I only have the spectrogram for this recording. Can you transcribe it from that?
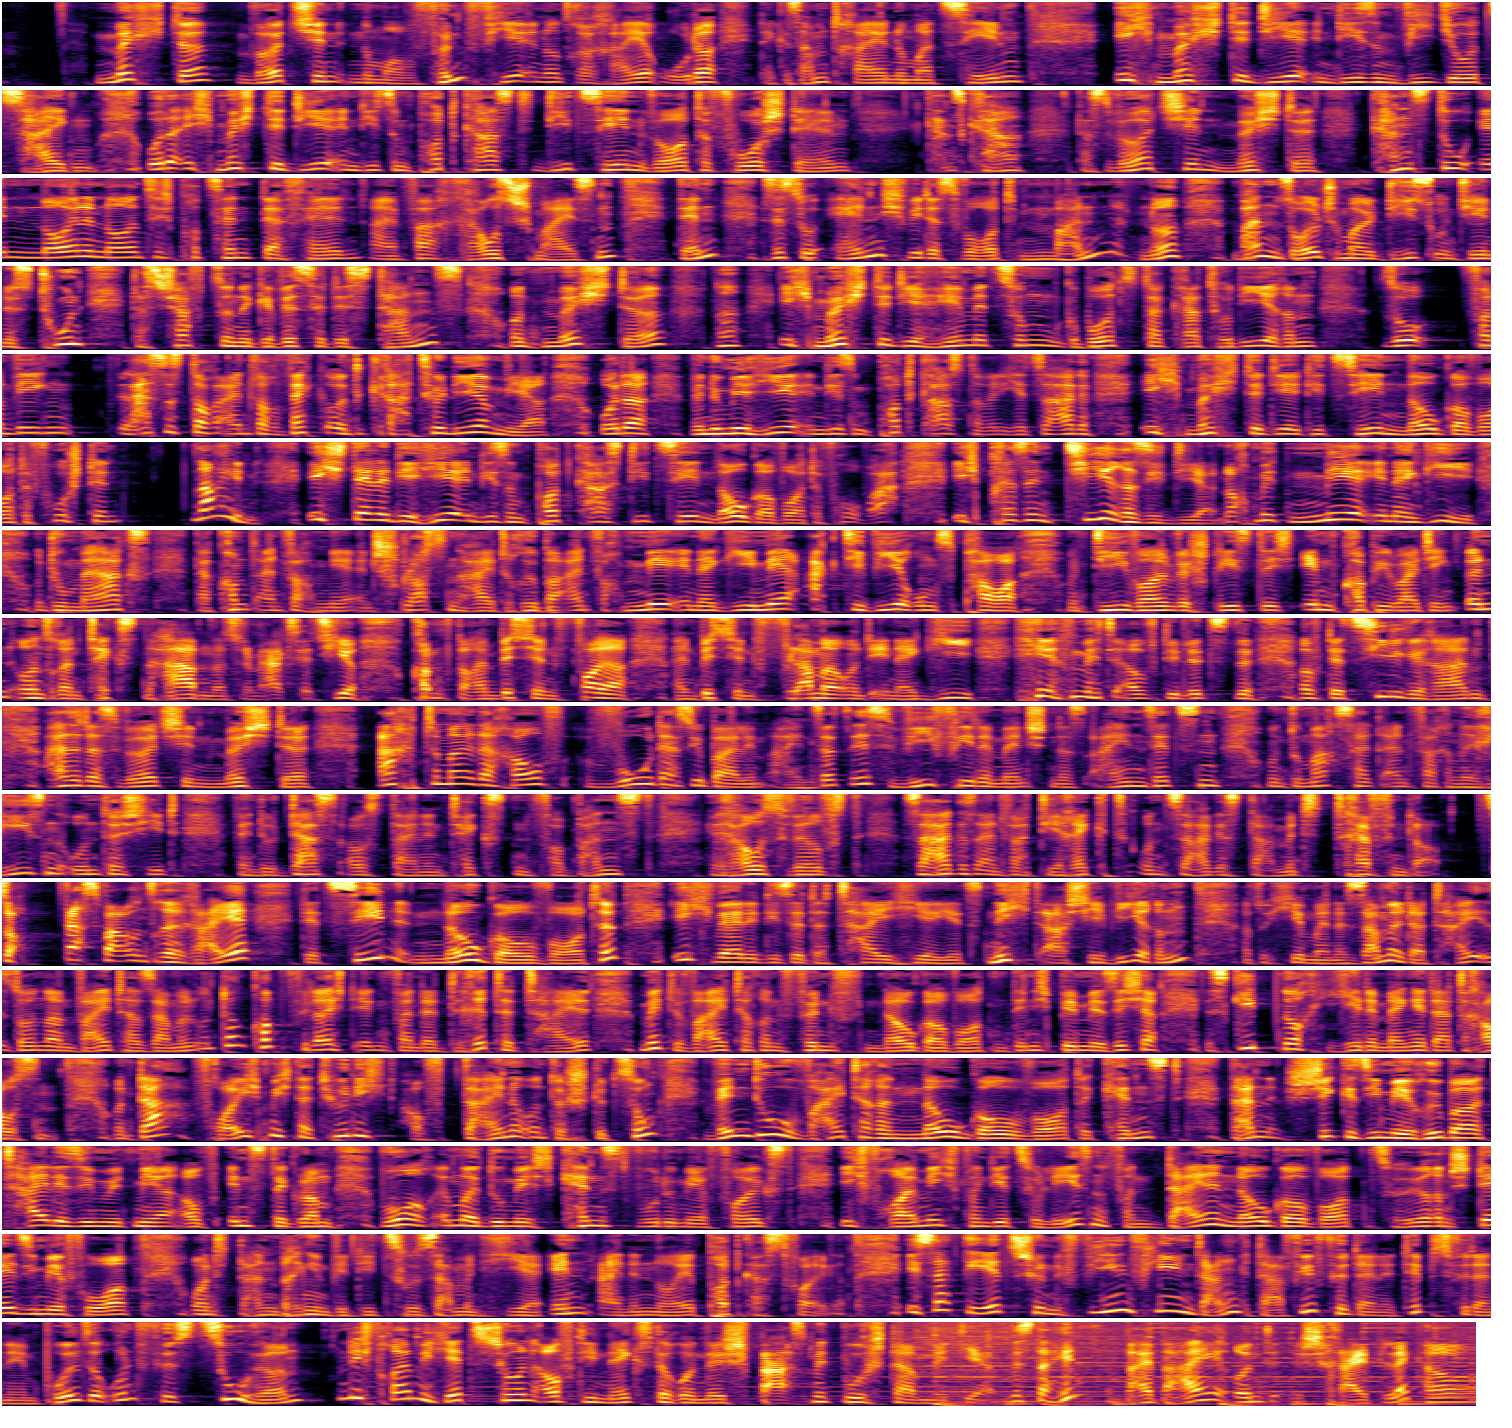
möchte, Wörtchen Nummer 5 hier in unserer Reihe oder der Gesamtreihe Nummer 10, ich möchte dir in diesem Video zeigen oder ich möchte dir in diesem Podcast die 10 Wörter vorstellen, Ganz klar, das Wörtchen möchte kannst du in 99 Prozent der Fällen einfach rausschmeißen, denn es ist so ähnlich wie das Wort Mann. Ne? Man sollte mal dies und jenes tun. Das schafft so eine gewisse Distanz und möchte, ne? ich möchte dir hiermit zum Geburtstag gratulieren. So von wegen, lass es doch einfach weg und gratulier mir. Oder wenn du mir hier in diesem Podcast, wenn ich jetzt sage, ich möchte dir die zehn No-Go-Worte vorstellen, Nein, ich stelle dir hier in diesem Podcast die zehn No-Go-Worte vor. Ich präsentiere sie dir noch mit mehr Energie und du merkst, da kommt einfach mehr Entschlossenheit rüber, einfach mehr Energie, mehr Aktivierungspower und die wollen wir schließlich im Copywriting in unseren Texten haben. Also du merkst jetzt hier kommt noch ein bisschen Feuer, ein bisschen Flamme und Energie hier mit auf die letzte, auf der Zielgeraden. Also das Wörtchen möchte. Achte mal darauf, wo das überall im Einsatz ist, wie viele Menschen das einsetzen und du machst halt einfach einen Riesenunterschied wenn du das aus deinen Texten verbannst, rauswirfst, sag es einfach direkt und sag es damit treffender. So, das war unsere Reihe der zehn No-Go-Worte. Ich werde diese Datei hier jetzt nicht archivieren, also hier meine Sammeldatei, sondern weiter sammeln und dann kommt vielleicht irgendwann der dritte Teil mit weiteren fünf No-Go-Worten, denn ich bin mir sicher, es gibt noch jede Menge da draußen. Und da freue ich mich natürlich auf deine Unterstützung. Wenn du weitere No-Go-Worte kennst, dann schicke sie mir rüber, teile sie mit mir auf Instagram, wo auch immer du mich kennst, wo du mir folgst. Ich freue mich von dir zu lesen, von deinen No-Go-Worten zu hören. Stell sie mir vor und dann bringen wir die zusammen hier in eine neue Podcast-Folge. Ich sage dir jetzt schon vielen, vielen Dank dafür, für deine Tipps, für deine Impulse und fürs Zuhören. Und ich freue mich jetzt schon auf die nächste Runde Spaß mit Buchstaben mit dir. Bis dahin, bye bye und schreib lecker.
